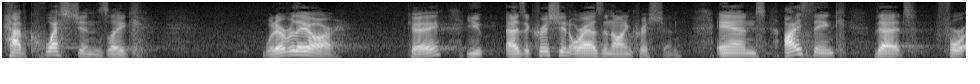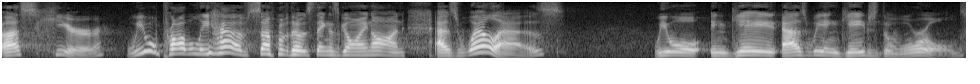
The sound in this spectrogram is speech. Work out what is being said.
have questions like whatever they are, okay? You as a Christian or as a non-Christian. And I think that for us here, we will probably have some of those things going on, as well as we will engage, as we engage the world,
